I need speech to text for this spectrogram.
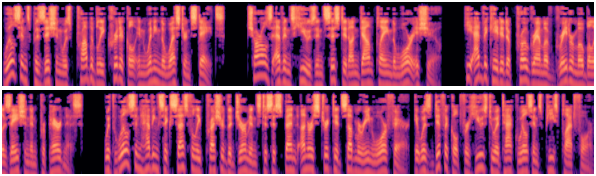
Wilson's position was probably critical in winning the western states. Charles Evans Hughes insisted on downplaying the war issue. He advocated a program of greater mobilization and preparedness. With Wilson having successfully pressured the Germans to suspend unrestricted submarine warfare, it was difficult for Hughes to attack Wilson's peace platform.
